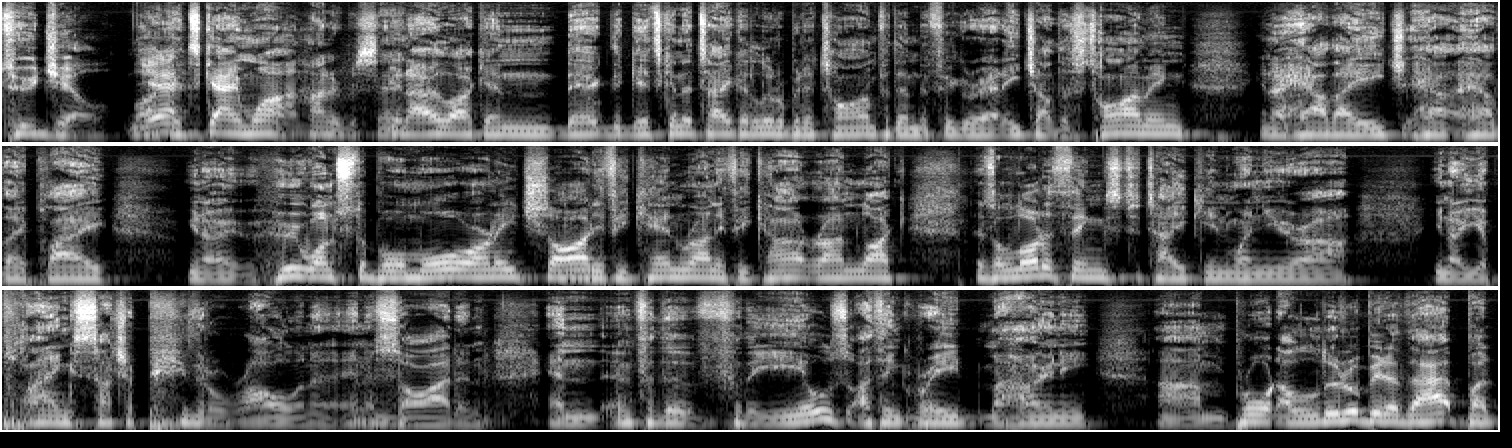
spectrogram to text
to gel. Like Yeah. it's game one, 100%. You know, like and they're, it's going to take a little bit of time for them to figure out each other's timing. You know how they each how, how they play. You know who wants the ball more on each side. If he can run, if he can't run. Like there's a lot of things to take in when you're. Uh, you know, you're playing such a pivotal role in a, in a side, and, and and for the for the Eels, I think Reed Mahoney um, brought a little bit of that, but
